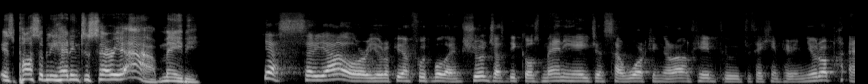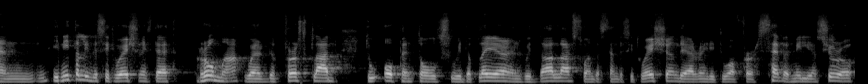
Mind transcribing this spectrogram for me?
is possibly heading to Serie A, maybe. Yes, Serie A or European football, I'm sure, just because many agents are working around him to, to take him here in Europe. And in Italy, the situation is that Roma were the first club to open talks with the player and with Dallas to understand the situation. They are ready to offer 7 million euro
